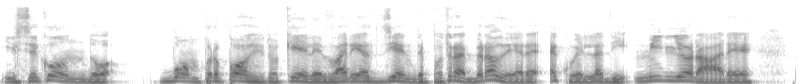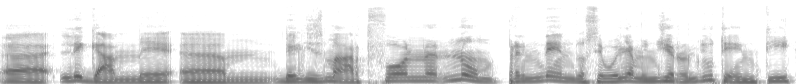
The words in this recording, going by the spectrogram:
il secondo buon proposito che le varie aziende potrebbero avere è quella di migliorare eh, le gamme ehm, degli smartphone, non prendendo, se vogliamo, in giro gli utenti.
